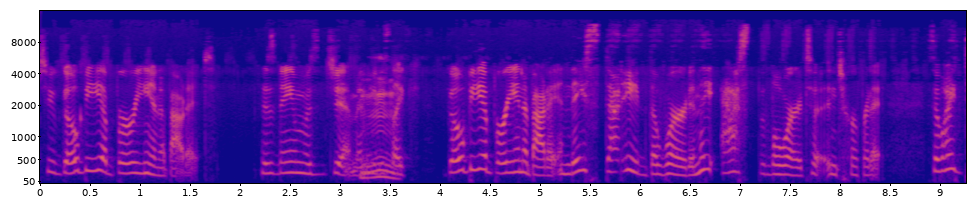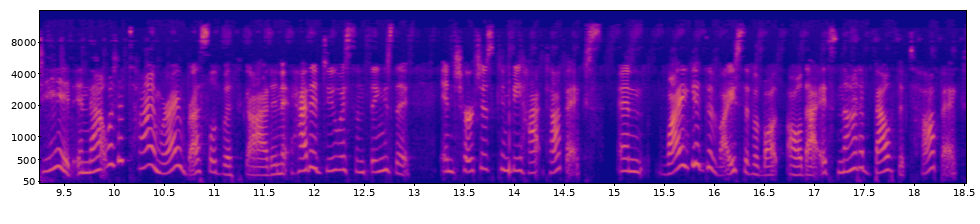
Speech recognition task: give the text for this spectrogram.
to go be a Berean about it. His name was Jim, and he was mm. like, "Go be a Berean about it." And they studied the word and they asked the Lord to interpret it. So I did, and that was a time where I wrestled with God, and it had to do with some things that in churches can be hot topics. And why get divisive about all that? It's not about the topics.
